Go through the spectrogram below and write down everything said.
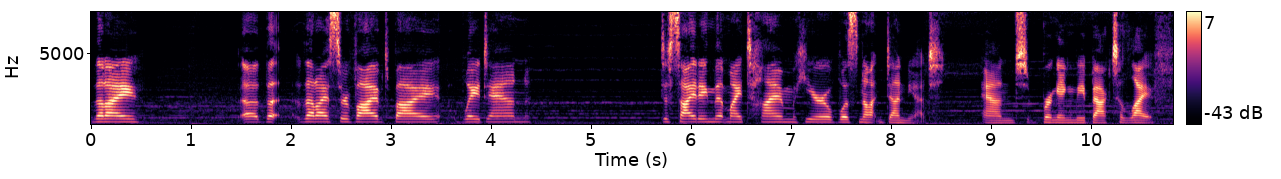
that I uh, that that I survived by Weydan deciding that my time here was not done yet and bringing me back to life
